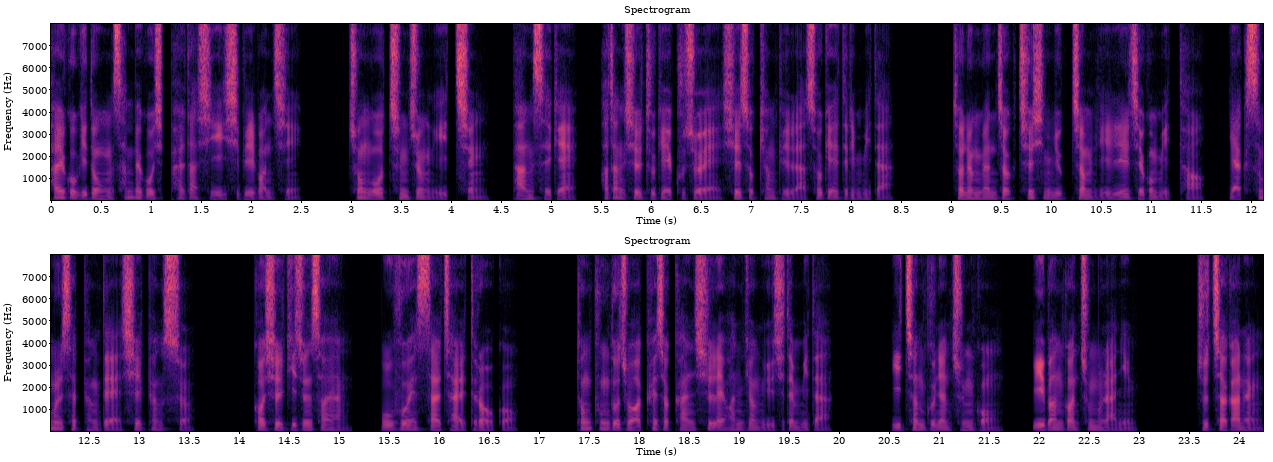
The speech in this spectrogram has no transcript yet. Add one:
팔곡이동 358-21번지, 총 5층 중 2층, 방 3개, 화장실 2개 구조의 실속형 빌라 소개해드립니다. 전용 면적 76.11제곱미터, 약 23평대 실평수. 거실 기준 서양, 오후 햇살 잘 들어오고, 통풍도 좋아 쾌적한 실내 환경 유지됩니다. 2009년 준공, 위반 건축물 아님. 주차 가능,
